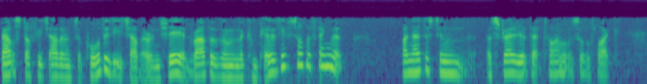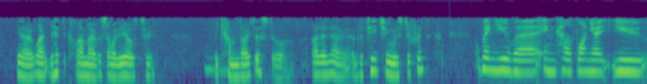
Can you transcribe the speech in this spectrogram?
bounced off each other and supported each other and shared rather than the competitive sort of thing that I noticed in Australia at that time. It was sort of like, you know, one, you had to climb over somebody else to mm. become noticed, or I don't know. The teaching was different. When you were in California, you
